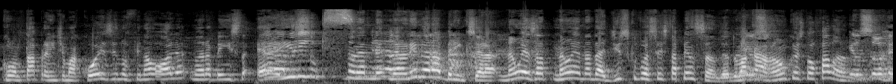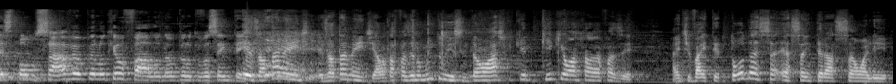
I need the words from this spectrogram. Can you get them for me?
Contar pra gente uma coisa e no final, olha, não era bem isso. Era, Era isso. Brinks. Não, era, não era nem não era Brinks, era não, exa, não é nada disso que você está pensando. É do macarrão que eu estou falando. Eu sou responsável pelo que eu falo, não pelo que você entende. Exatamente, exatamente. Ela tá fazendo muito isso. Então eu acho que o que, que eu acho que ela vai fazer? A gente vai ter toda essa, essa interação ali,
